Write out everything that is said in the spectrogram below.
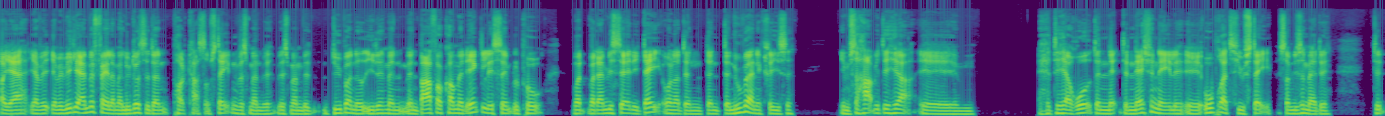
Og ja, jeg vil, jeg vil virkelig anbefale, at man lytter til den podcast om staten, hvis man vil, hvis man vil dybere ned i det. Men, men bare for at komme med et enkelt eksempel på, hvordan vi ser det i dag under den, den, den nuværende krise, jamen så har vi det her, øh, det her råd, den, den nationale øh, operative stab, som ligesom er det, det,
